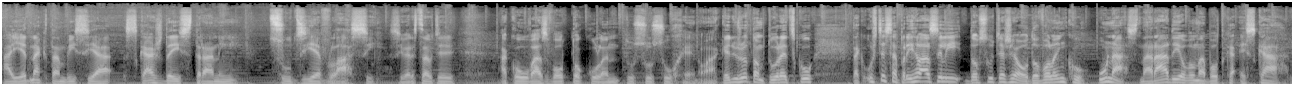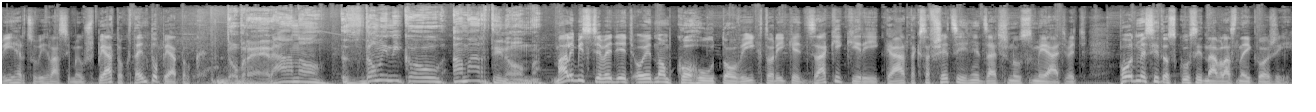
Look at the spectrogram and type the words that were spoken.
a jednak tam vysia z každej strany cudzie vlasy. Si predstavte, ako u vás v otoku, len tu sú suché. No a keď už o tom Turecku, tak už ste sa prihlásili do súťaže o dovolenku u nás na radiovlna.sk. Výhercu vyhlásime už piatok, tento piatok. Dobré ráno s Dominikou a Martinom. Mali by ste vedieť o jednom kohútovi, ktorý keď zakikiríka, tak sa všetci hneď začnú smiať. Veď poďme si to skúsiť na vlastnej koži.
